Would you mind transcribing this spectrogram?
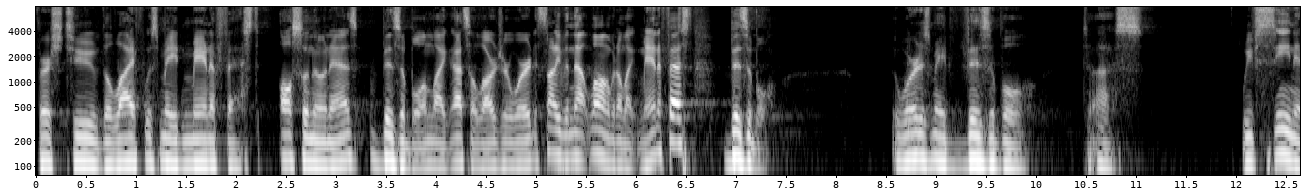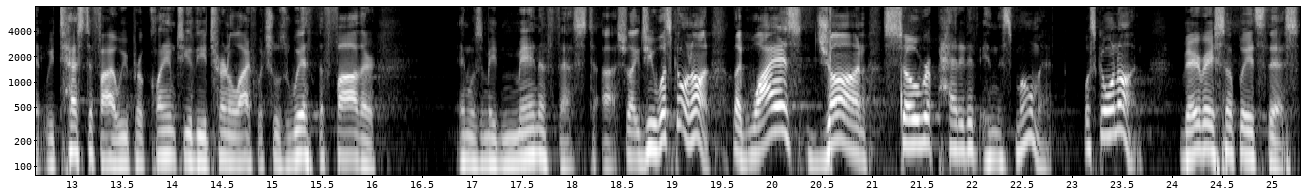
Verse 2 the life was made manifest, also known as visible. I'm like, that's a larger word. It's not even that long, but I'm like, manifest, visible. The word is made visible to us. We've seen it. We testify. We proclaim to you the eternal life which was with the Father and was made manifest to us. You're like, gee, what's going on? Like, why is John so repetitive in this moment? What's going on? Very, very simply, it's this.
